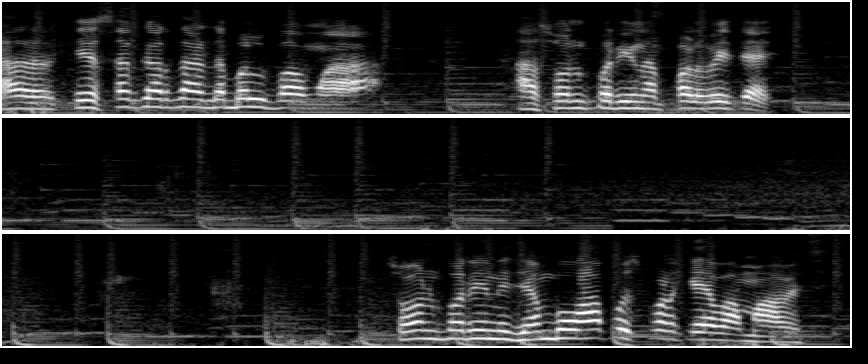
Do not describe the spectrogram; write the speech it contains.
આ કેસર કરતાં ડબલ ભાવમાં આ સોનપરીના ફળ વેચાય. સોનપરીની જંબો હાપુસ પણ કહેવામાં આવે છે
